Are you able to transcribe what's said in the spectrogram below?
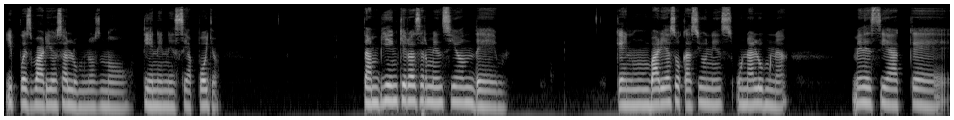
y pues varios alumnos no tienen ese apoyo. También quiero hacer mención de que en varias ocasiones una alumna me decía que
